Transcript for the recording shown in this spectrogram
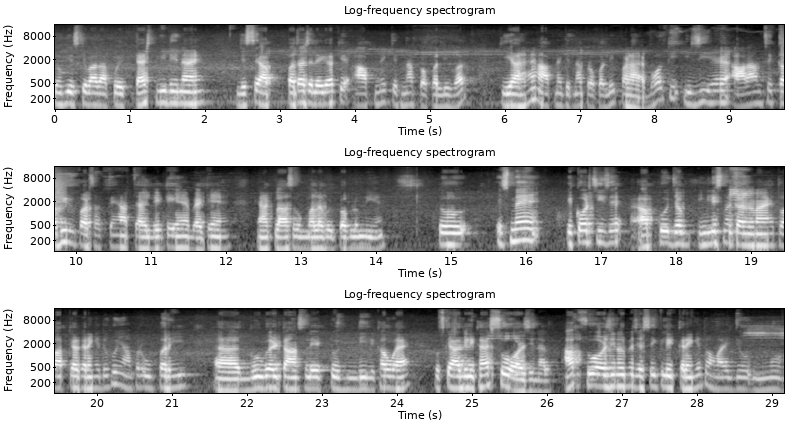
क्योंकि इसके बाद आपको एक टेस्ट भी देना है, जिससे आप पता चलेगा कि आपने कितना प्रॉपरली वर्क किया है, आपने कितना प्रॉपरली पढ़ा है। बहुत ही इजी है, आराम से कभी भी पढ़ सकते हैं आप, चाहे लेटे हैं, बैठे हैं। यहाँ क्लासरूम वाला कोई प्रॉब्लम नहीं है। तो इसमें एक और चीज़ है, आपको जब इंग्लिश में करना है तो आप क्या करेंगे? देखो यहाँ पर ऊपर ही गूगल ट्रांसलेट टू हिंदी लिखा हुआ है, उसके आगे लिखा है सो ओरिजिनल आप सो ओरिजिनल पर जैसे ही क्लिक करेंगे तो हमारी जो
